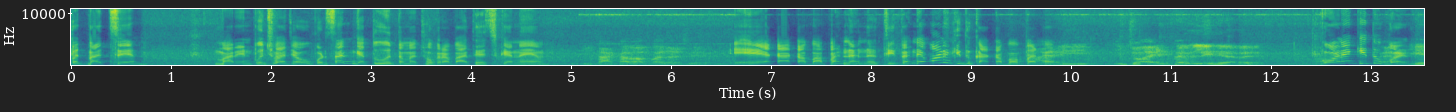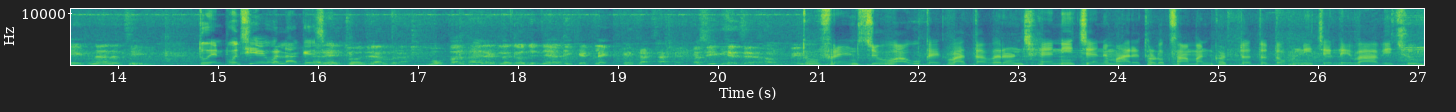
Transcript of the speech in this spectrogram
પત બાંધશે એમ? મારે એને પૂછવા જવું પડશે ને કે તું તમારા છોકરા બાંધે જ કે નહીં એમ? કાકા બાપાના છે. એ કાકા બાપાના નથી. તને કોણે કીધું કાકા બાપાના? જોઈન્ટ ફેમિલી છે હવે. કોણે કીધું પણ? એક ના નથી. તું એને પૂછી એવો લાગે અરે છે જોજે હમણાં. બપોર થાય એટલે જો જે હજી કેટલાક ભેગા થાય. પછી કે છે તો ફ્રેન્ડ્સ જો આવું કંઈક વાતાવરણ છે નીચે ને મારે થોડોક સામાન ઘટતો હતો તો હું નીચે લેવા આવી છું.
